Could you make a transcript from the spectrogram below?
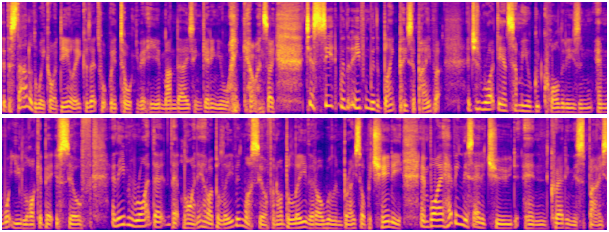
at the start of the week, ideally, because that's what we're talking about here, Mondays and getting your week going. So just sit with even with a blank piece of paper and just write down some of your good qualities and, and what you like about yourself. And even write that, that line out. I believe in myself and I believe that I will embrace opportunity. And by having this attitude and creating this space,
